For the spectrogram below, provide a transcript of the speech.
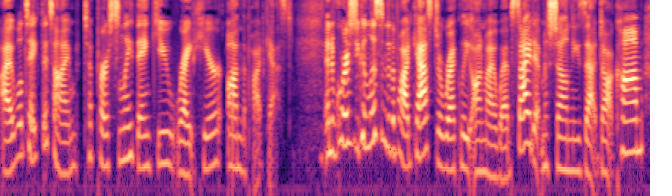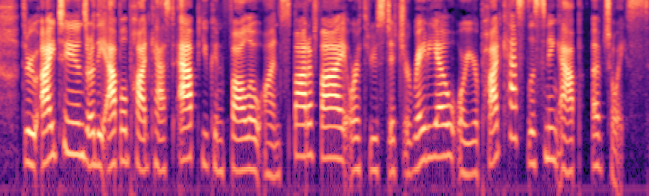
I will take the time to personally thank you right here on the podcast. And of course, you can listen to the podcast directly on my website at michellenezat.com through iTunes or the Apple Podcast app. You can follow on Spotify or through Stitcher Radio or your podcast listening app of choice.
